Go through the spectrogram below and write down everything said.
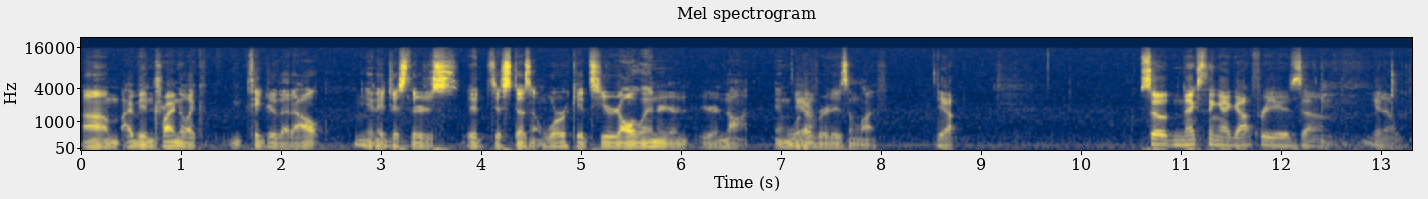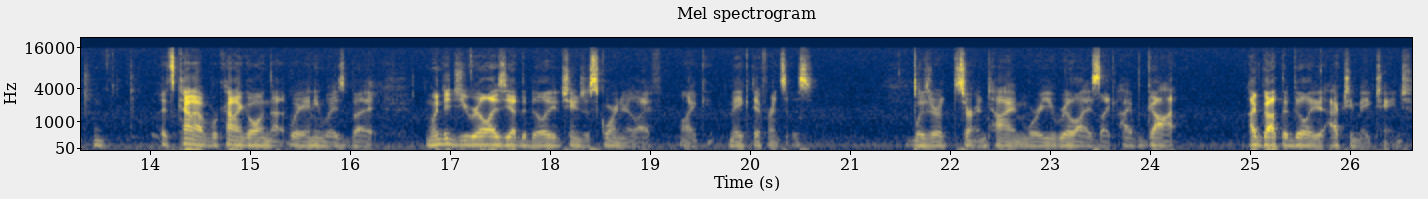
um, I've been trying to like figure that out, and it Mhm. just there's it just doesn't work. It's you're all in or you're you're not, in Yeah. whatever it is in life. Yeah. So the next thing I got for you is, um, you know, it's kind of we're kind of going that way anyways. But when did you realize you had the ability to change the score in your life, like make differences? Was there a certain time where you realized like I've got, I've got the ability to actually make change?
